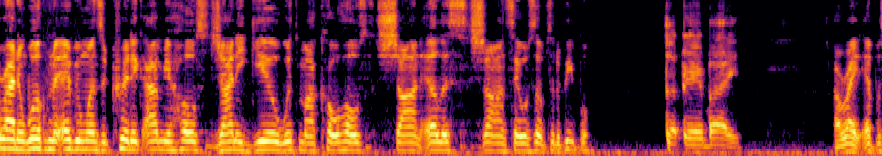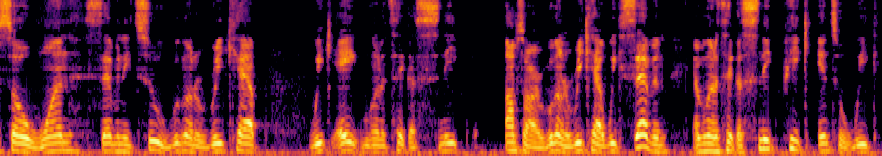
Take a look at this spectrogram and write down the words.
right, and welcome to Everyone's a Critic. I'm your host, Johnny Gill, with my co host, Sean Ellis. Sean, say what's up to the people. What's up, everybody? All right, episode 172. We're going to recap week eight. We're going to take a sneak, I'm sorry, we're going to recap week seven, and we're going to take a sneak peek into week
